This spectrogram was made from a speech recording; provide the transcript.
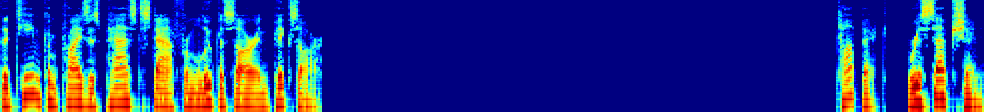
The team comprises past staff from LucasArts and Pixar. Reception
